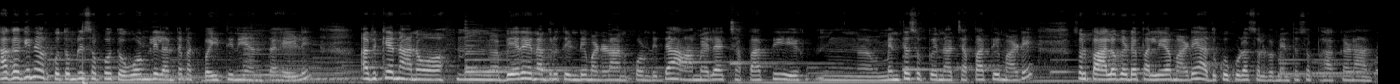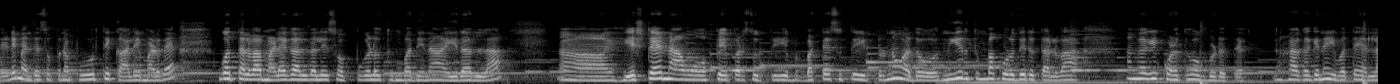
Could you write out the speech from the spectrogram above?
ಹಾಗಾಗಿನೇ ಅವ್ರು ಕೊತ್ತಂಬರಿ ಸೊಪ್ಪು ತೊಗೊಂಡ್ಲಿಲ್ಲ ಅಂತ ಮತ್ತೆ ಬೈತೀನಿ ಅಂತ ಹೇಳಿ ಅದಕ್ಕೆ ನಾನು ಬೇರೆ ಏನಾದರೂ ತಿಂಡಿ ಮಾಡೋಣ ಅಂದ್ಕೊಂಡಿದ್ದೆ ಆಮೇಲೆ ಚಪಾತಿ ಮೆಂತ್ಯ ಸೊಪ್ಪಿನ ಚಪಾತಿ ಮಾಡಿ, ಸ್ವಲ್ಪ ಆಲೂಗಡ್ಡೆ ಪಲ್ಯ ಮಾಡಿ, ಅದಕ್ಕೂ ಕೂಡ ಸ್ವಲ್ಪ ಮೆಂತ್ಯ ಸೊಪ್ಪು ಹಾಕೋಣ ಅಂತೇಳಿ ಮೆಂತ್ಯ ಸೊಪ್ಪನ್ನ ಪೂರ್ತಿ ಖಾಲಿ ಮಾಡಿದೆ. ಗೊತ್ತಲ್ವ, ಮಳೆಗಾಲದಲ್ಲಿ ಸೊಪ್ಪುಗಳು ತುಂಬ ದಿನ ಇರಲ್ಲ. ಎಷ್ಟೇ ನಾವು ಪೇಪರ್ ಸುತ್ತಿ, ಬಟ್ಟೆ ಸುತ್ತಿ ಇಟ್ಟರು ಅದು ನೀರು ತುಂಬ ಕುಡಿದಿರುತ್ತಲ್ವ, ಹಾಗಾಗಿ ಕೊಳೆತು ಹೋಗ್ಬಿಡುತ್ತೆ. ಹಾಗಾಗಿನೇ ಇವತ್ತೇ ಎಲ್ಲ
